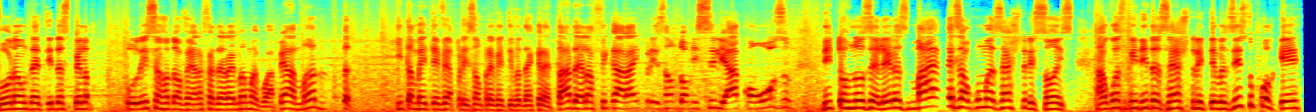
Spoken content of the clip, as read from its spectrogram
foram detidas pela Polícia Rodoviária Federal em Mamanguape. A Amanda, que também teve a prisão preventiva decretada, ela ficará em prisão domiciliar com uso de tornozeleiras, mais algumas restrições, algumas medidas restritivas. Isso porque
